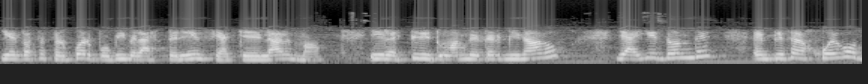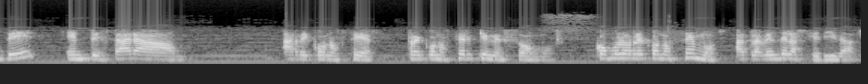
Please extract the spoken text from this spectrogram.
Y entonces el cuerpo vive la experiencia que el alma y el espíritu han determinado, y ahí es donde empieza el juego de empezar a, a reconocer, reconocer quiénes somos. ¿Cómo lo reconocemos? A través de las heridas.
